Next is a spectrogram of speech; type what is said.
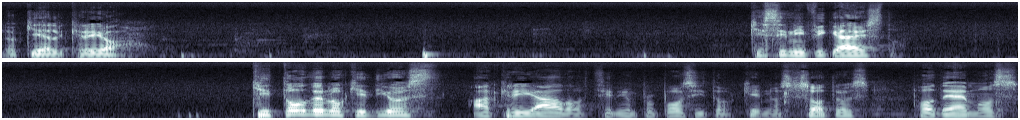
lo que Él creó. ¿Qué significa esto? Que todo lo que Dios ha creado tiene un propósito, que nosotros podemos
